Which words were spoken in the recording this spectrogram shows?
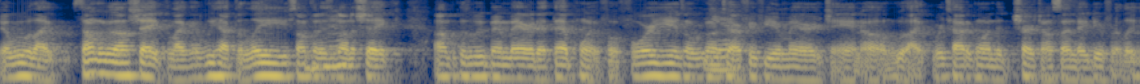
yeah, we were like, something's to shake. Like, if we have to leave, something Mm-hmm. is going to shake. Um, because we've been married at that point for four years and we're going to our fifth year marriage and um, we're like we're tired of going to church on Sunday differently.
